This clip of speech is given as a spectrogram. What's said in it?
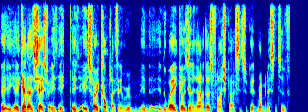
again as you say it's it, it, it- it's very complex. And it, in, in the way it goes in and out of those flashbacks it's a bit reminiscent of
